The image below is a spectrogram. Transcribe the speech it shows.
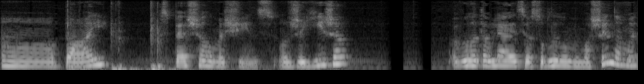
uh, by special machines. Отже, їжа виготовляється особливими машинами.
